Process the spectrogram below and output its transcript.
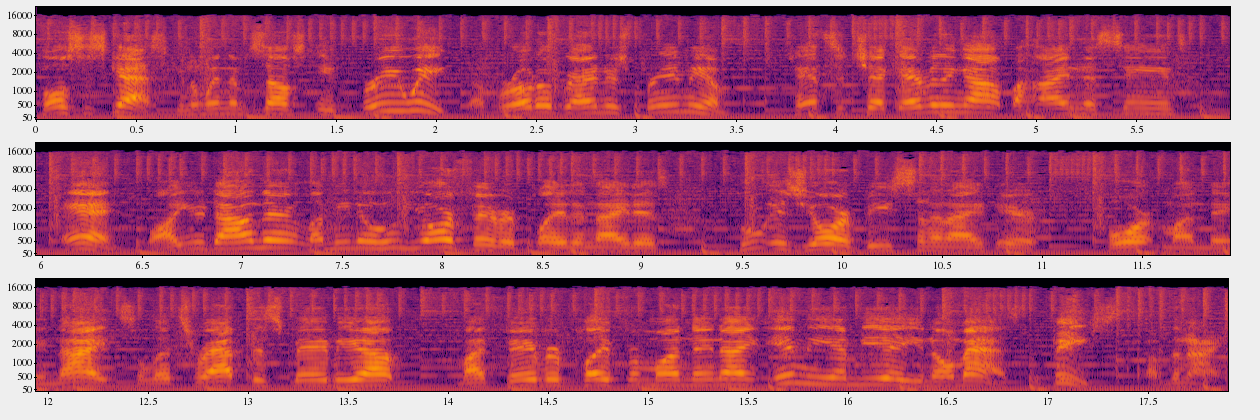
Closest guest going to win themselves a free week of Roto Grinders Premium. Chance to check everything out behind the scenes. And while you're down there, let me know who your favorite play of the night is. Who is your beast of the night here for Monday night? So let's wrap this baby up. My favorite play for Monday night in the NBA, you know as the Beast of the Night.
